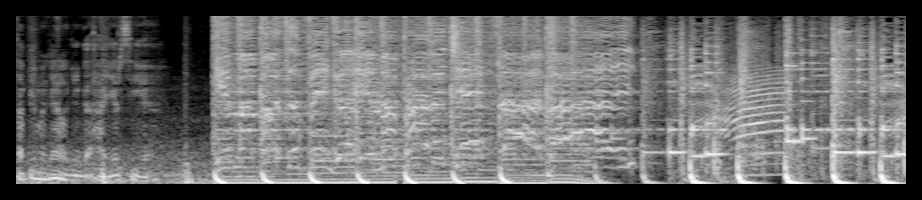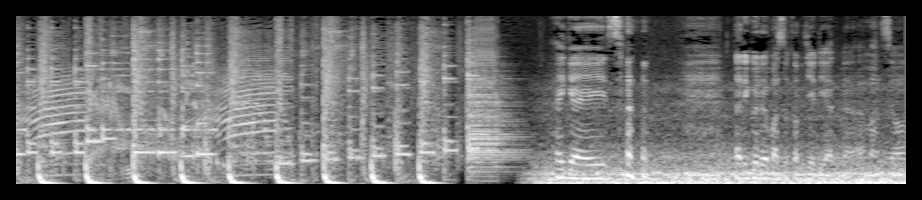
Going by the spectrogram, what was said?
tapi mereka lagi nggak hire sih ya. Hai guys, tadi gue udah masuk kerja di Amazon,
